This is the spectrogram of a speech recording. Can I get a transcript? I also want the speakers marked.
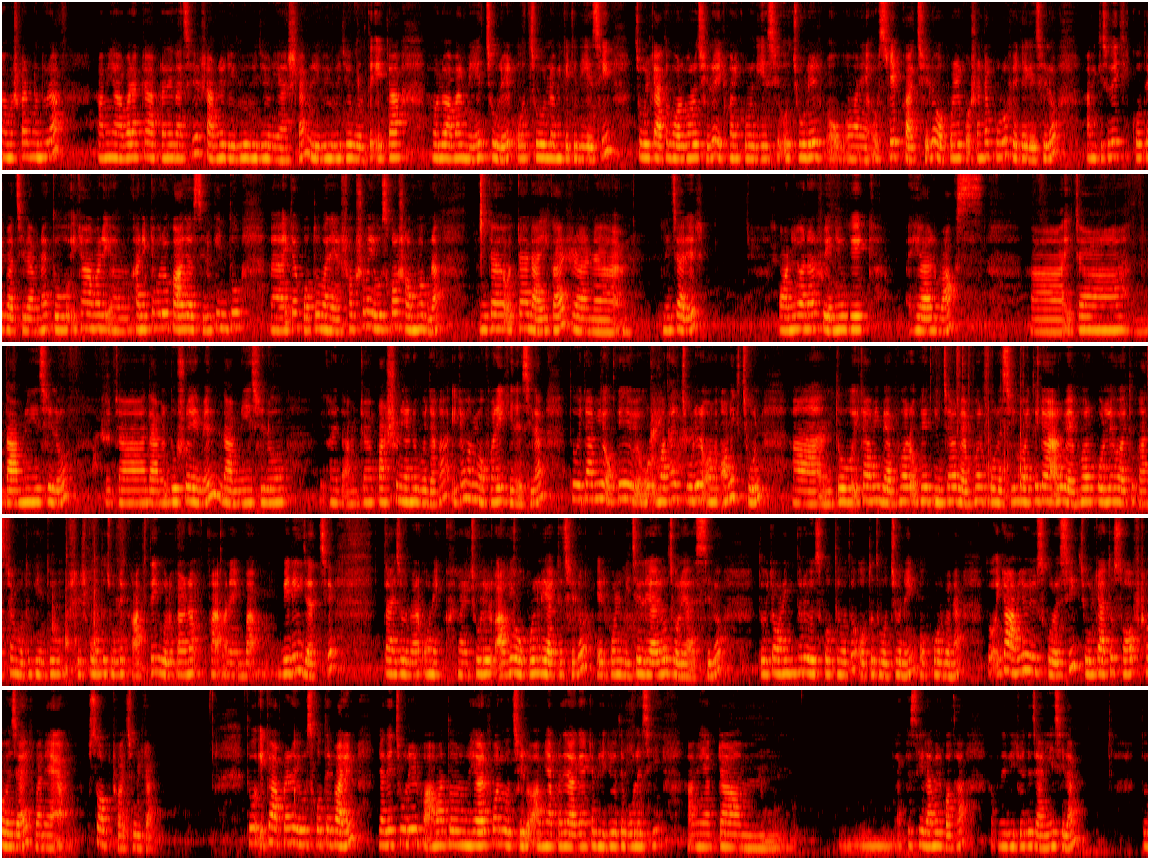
Speaker 1: নমস্কার বন্ধুরা, আমি আবার একটা আপনাদের কাছে সামনে রিভিউ ভিডিও নিয়ে আসলাম। রিভিউ ভিডিও বলতে এটা হলো আমার মেয়ের চুলের ও চুল আমি কেটে দিয়েছি। চুলটা এত বড় বড় ছিল, একটুখানি করে দিয়েছি। ও চুলের মানে ও স্টেপ কাজ ছিল, ওপরের পোর্শনটা পুরো ফেটে গেছিল। আমি কিছুতেই ঠিক করতে পারছিলাম না। তো এটা আমার খানিকটা হলেও কাজ আসছিল, কিন্তু এটা কত মানে সবসময় ইউজ করা সম্ভব না। এটা একটা নায়িকার নেচারের অনিয়ন আর ফেনিউগিক হেয়ার মাস্ক এটা দাম নিয়েছিল, এটা দাম দুশো এমএল দাম নিয়েছিল, এখানে দামটা পাঁচশো নিরানব্বই টাকা। এটাও আমি অফারেই কিনেছিলাম। তো এটা আমি ওকে ওর মাথায় চুলের অনেক চুল তো এটা আমি ব্যবহার, ওকে তিন চার ব্যবহার করেছি। হয়তো এটা আরও ব্যবহার করলে হয়তো কাজটা হতো, কিন্তু শেষ পর্যন্ত চুলটা কাটতেই হলো কারণ মানে বেড়েই যাচ্ছে। তাই জন্য আর অনেক মানে চুলের আগে ওপরে লেয়ারটা ছিল, এরপরে নিচের লেয়ারেও চলে আসছিল। তো এটা অনেকদিন ধরে ইউজ করতে হতো, অত ধৈর্য নেই, ও করবে না। তো এটা আমিও ইউজ করেছি, চুলটা এত সফট হয়ে যায় মানে সফট হয় চুলটা। তো এটা আপনারা ইউজ করতে পারেন। যাদের চুলের, আমার তো হেয়ার ফল হচ্ছিল, আমি আপনাদের আগে একটা ভিডিওতে বলেছি, আমি একটা একটা সিরামের কথা আপনাদের ভিডিওতে জানিয়েছিলাম। তো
